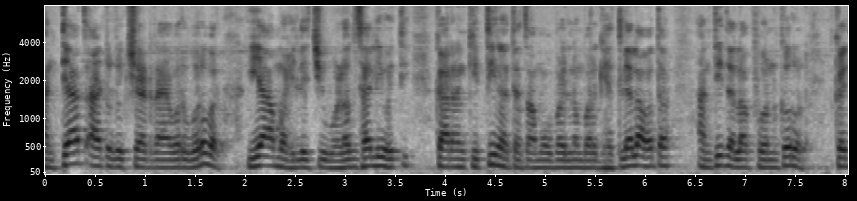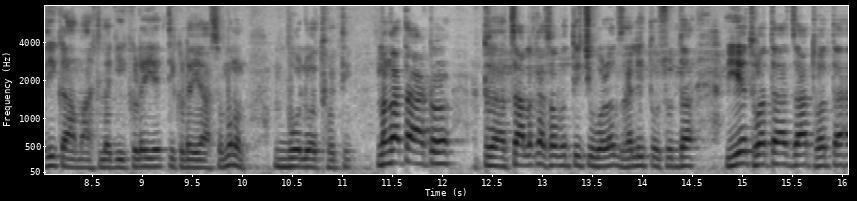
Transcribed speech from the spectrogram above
आणि त्याच ऑटो रिक्षा ड्रायव्हरबरोबर या महिलेची ओळख झाली होती. कारण की तिनं त्याचा मोबाईल नंबर घेतलेला होता आणि ती त्याला फोन करून कधी काम असलं की इकडे ये तिकडे ये असं म्हणून बोलवत होती. मग आता ऑटो चालकासोबत तिची ओळख झाली तो सुद्धा येत होता जात होता.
